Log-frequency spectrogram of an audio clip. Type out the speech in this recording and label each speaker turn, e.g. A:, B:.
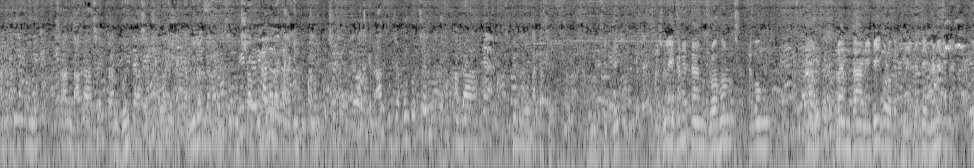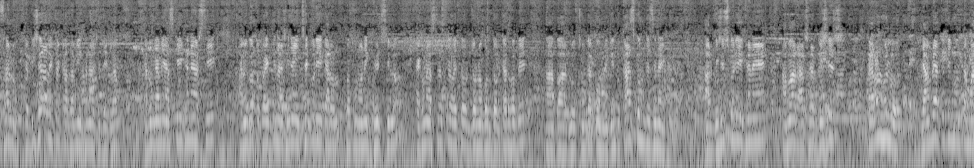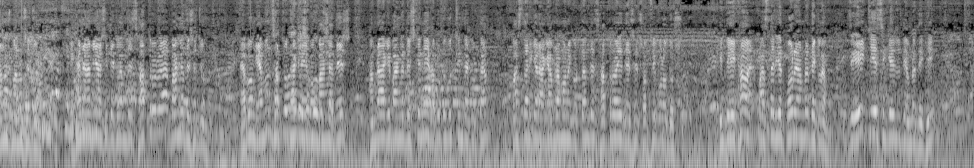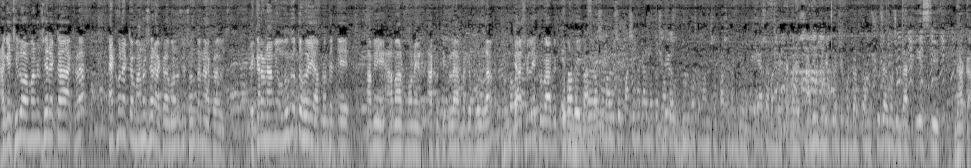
A: ত্রাণ কার্যক্রমে ত্রাণ দাতা আছেন, প্রাণ গ্রহিতা আছেন, সবাই একটা মিলন মেলার মতো উৎসব উদ্দীপনায় তারা কিন্তু পালন করছেন। আজকে রাত উদযাপন করছেন। আমরা তার কাছে।
B: আসলে এখানে ত্রাণ গ্রহণ এবং ত্রাণ ত্রাণ দান, এটাই বড় কথা না, এটা যে ম্যানেজমেন্ট গোছানো এটা বিশাল একটা কাজ, আমি এখানে আসি দেখলাম। এবং আমি আজকে এখানে আসছি আমি গত কয়েকদিন আসি না ইচ্ছা করি কারণ তখন অনেক ভিড় ছিল। এখন আস্তে আস্তে হয়তো জনবল দরকার হবে বা লোক সংখ্যা কমবে, কিন্তু কাজ কমতেছে না এখানে। আর বিশেষ করে এখানে আমার আসার বিশেষ কারণ হলো যে আমরা এতদিন বলতাম মানুষ মানুষের জন্য। এখানে আমি আসি, দেখলাম যে ছাত্ররা বাংলাদেশের জন্য। এবং এমন ছাত্র থাকলে এবং বাংলাদেশ, আমরা আগে বাংলাদেশকে নিয়ে হাবুডুবু চিন্তা করতাম। পাঁচ তারিখের আগে আমরা মনে করতাম যে ছাত্ররাই দেশের সবচেয়ে বড় দস্যু। কিন্তু এখানে পাঁচ তারিখের পরে আমরা দেখলাম যে এই টিএসসি কে যদি আমরা দেখি আগে ছিল মানুষের একটা আখড়া এখন একটা মানুষের আখড়া মানুষের সন্তানের আখড়া হয়েছে। এই কারণে আমি অভিভূত হয়ে আপনাদেরকে আমি আমার মনের আকুতিগুলো আপনাকে বললাম যে আসলে খুব
A: মানুষের পাশে থাকার মতো সকল দুর্গত মানুষের পাশে থাকবেন। এই আশাবাদ ব্যক্ত করে Swadhin twenty four dot com Sujoy Majumdar TSC Dhaka.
